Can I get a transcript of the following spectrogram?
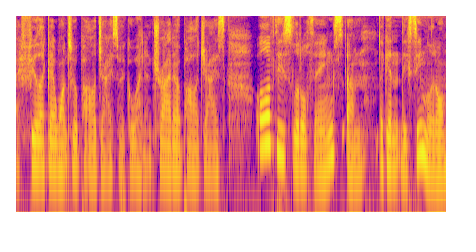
I feel like I want to apologize, so I go ahead and try to apologize. All of these little things, um, again, they seem little,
